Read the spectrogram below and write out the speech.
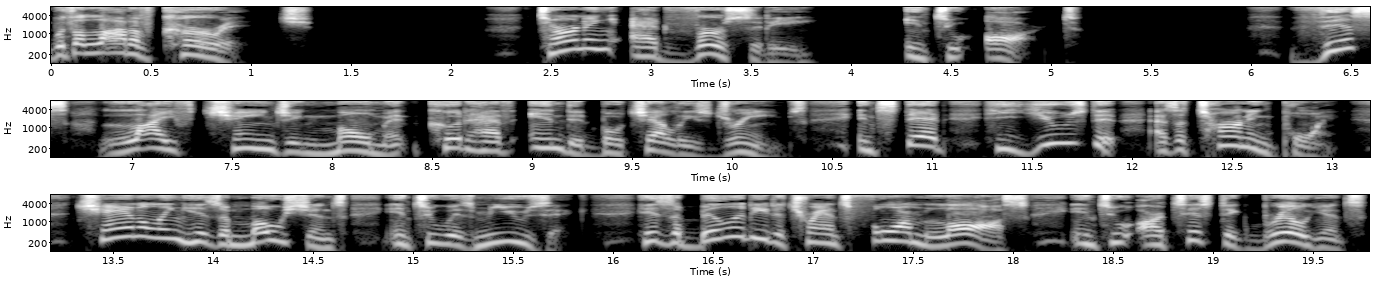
with a lot of courage. Turning adversity into art. This life-changing moment could have ended Bocelli's dreams. Instead, he used it as a turning point, channeling his emotions into his music. His ability to transform loss into artistic brilliance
